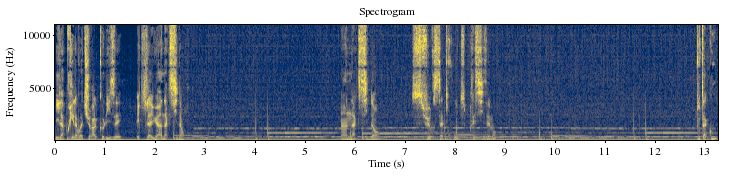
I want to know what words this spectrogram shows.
il a pris la voiture alcoolisée et qu'il a eu un accident. Un accident sur cette route précisément. Tout à coup,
